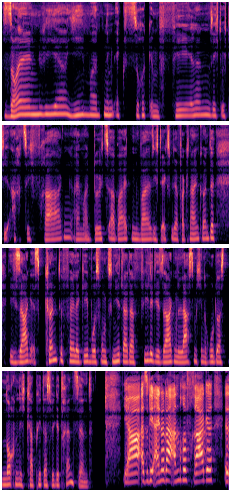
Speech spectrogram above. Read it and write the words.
sollen wir jemanden im Ex zurück empfehlen, sich durch die 80 Fragen einmal durchzuarbeiten, weil sich der Ex wieder verknallen könnte? Ich sage, es könnte Fälle geben, wo es funktioniert. Leider viele, die sagen, lass mich in Ruhe, du hast noch nicht kapiert, dass wir getrennt sind. Ja, also die eine oder andere Frage, äh,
